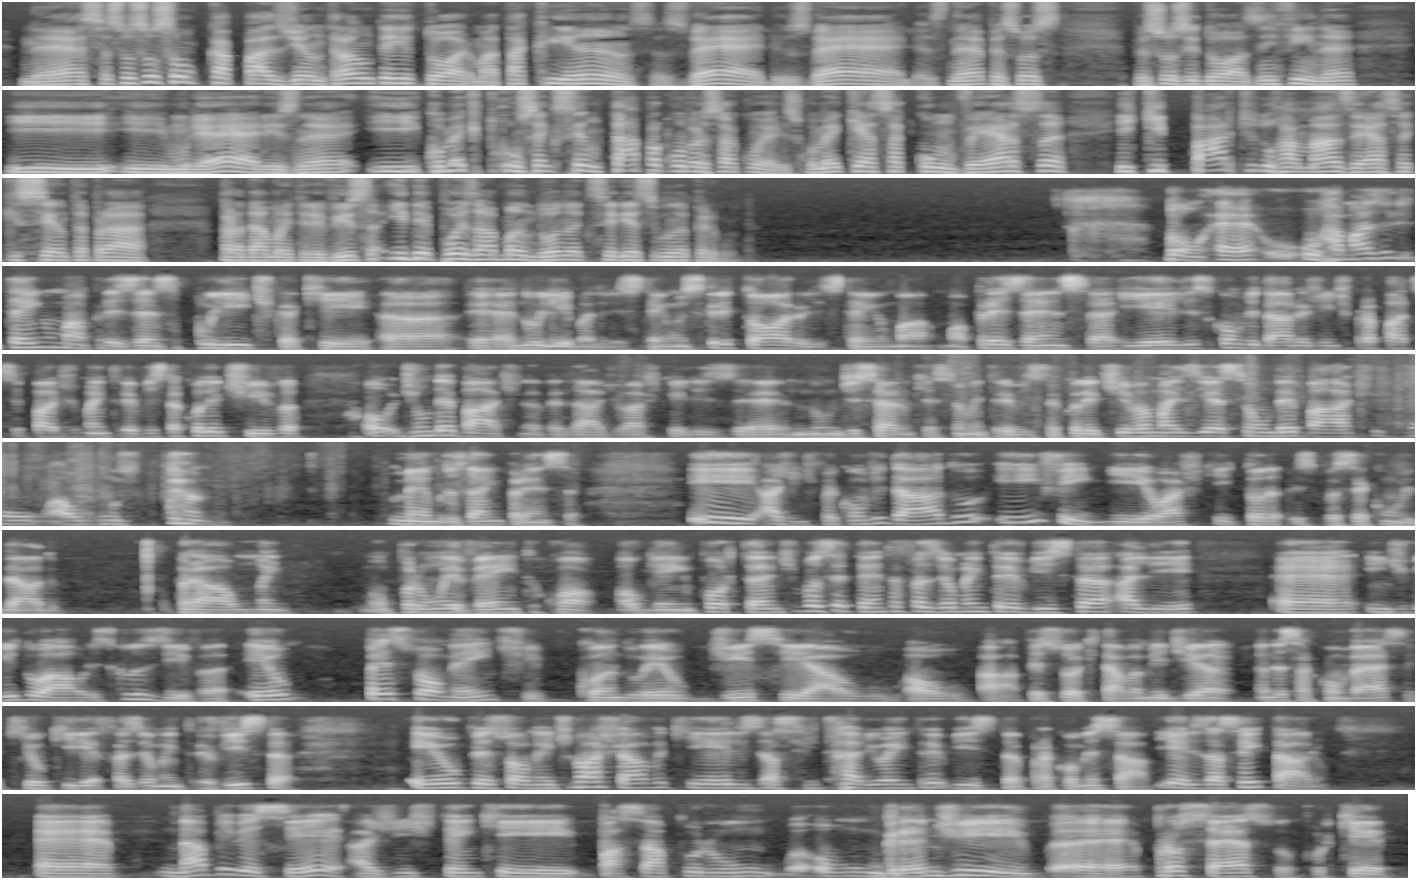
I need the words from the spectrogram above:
né? Se as pessoas são capazes de entrar num território, matar crianças, velhos, velhas, né? Pessoas, pessoas idosas, enfim, né? E, e mulheres, né? E como é que tu consegue sentar para conversar com eles? Como é que é essa conversa e que parte do Hamas é essa que senta para dar uma entrevista e depois abandona, que seria a segunda pergunta? Bom, é, o, o Hamas ele tem uma presença política aqui uh, é, no Líbano. Eles têm um escritório, eles têm uma, uma presença e eles convidaram a gente para participar de uma entrevista coletiva, ou de um debate, na verdade. Eu acho que eles é, não disseram que ia ser uma entrevista coletiva, mas ia ser um debate com alguns membros da imprensa. E a gente foi convidado e, enfim, e eu acho que toda vez que você é convidado para para um evento com alguém importante, você tenta fazer uma entrevista ali é, individual, exclusiva. Eu, pessoalmente, quando eu disse ao, ao à pessoa que estava mediando essa conversa que eu queria fazer uma entrevista, eu pessoalmente não achava que eles aceitariam a entrevista para começar. E eles aceitaram. É, na BBC, a gente tem que passar por um, um grande é, processo, porque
